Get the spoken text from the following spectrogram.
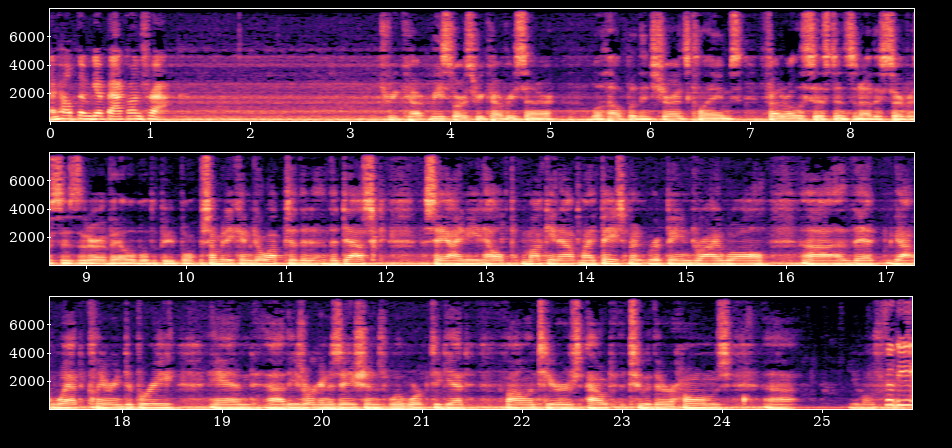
and help them get back on track. Tree Cut Resource Recovery Center will help with insurance claims, federal assistance, and other services that are available to people. Somebody can go up to the, the desk, say, I need help mucking out my basement, ripping drywall uh, that got wet, clearing debris, and uh, these organizations will work to get volunteers out to their homes. Uh, most. So the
